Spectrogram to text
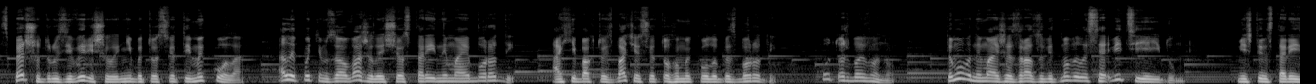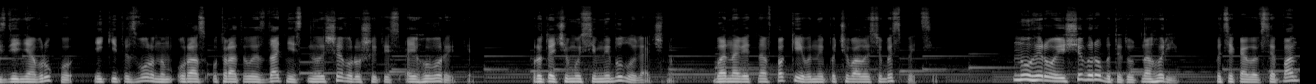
Спершу друзі вирішили, нібито святий Микола, але потім зауважили, що старий не має бороди. А хіба хтось бачив святого Миколу без бороди? Отож бо й воно. Тому вони майже зразу відмовилися від цієї думки. Між тим старий здійняв руку, і кіти з вороном ураз утратили здатність не лише ворушитись, а й говорити. Проте чомусь їм не було лячно, ба навіть навпаки вони почувалися у безпеці. Ну, герої, що ви робите тут на горі? Поцікавився пан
